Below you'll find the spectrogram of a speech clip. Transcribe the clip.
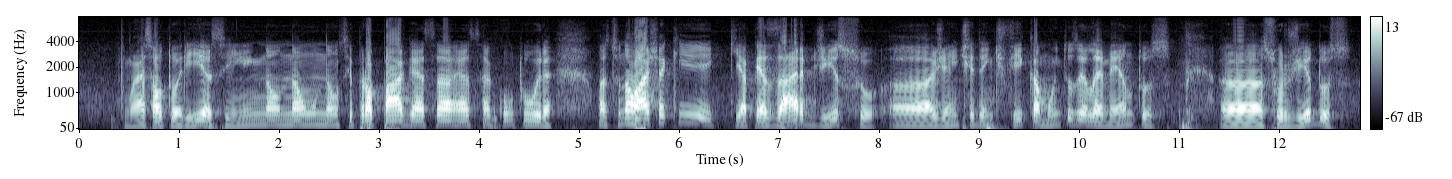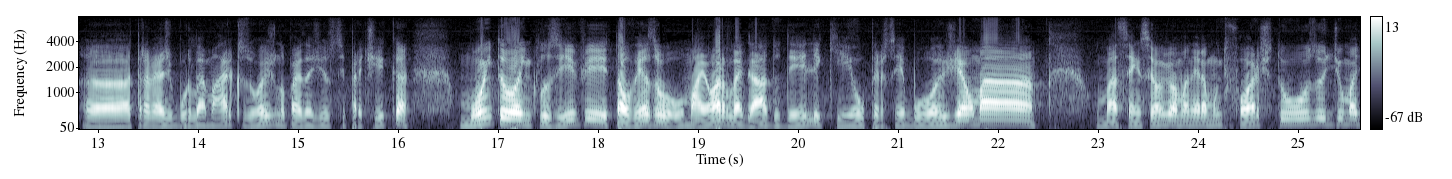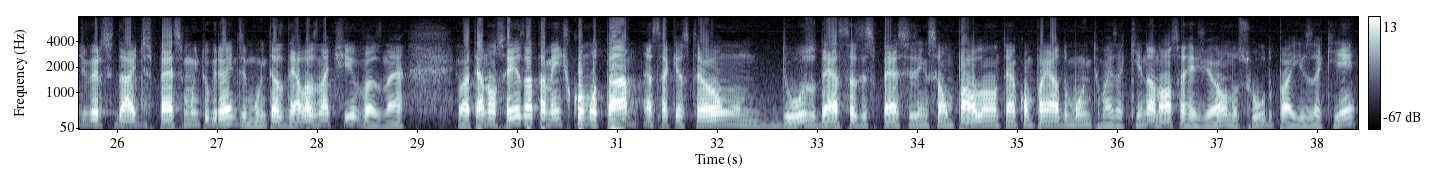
com essa autoria assim não, não, não se propaga essa, essa cultura mas tu não acha que, que apesar disso uh, a gente identifica muitos elementos uh, surgidos uh, através de Burle Marx hoje no paisagismo se pratica muito inclusive talvez o, o maior legado dele que eu percebo hoje é uma uma ascensão de uma maneira muito forte do uso de uma diversidade de espécies muito grandes, muitas delas nativas, né? Eu até não sei exatamente como está essa questão do uso dessas espécies em São Paulo, eu não tenho acompanhado muito, mas aqui na nossa região, no sul do país aqui,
